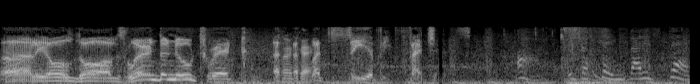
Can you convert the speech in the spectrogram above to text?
Ah, the old dog's learned a new trick. Okay. Let's see if he fetches. Art is a thing that is dead.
